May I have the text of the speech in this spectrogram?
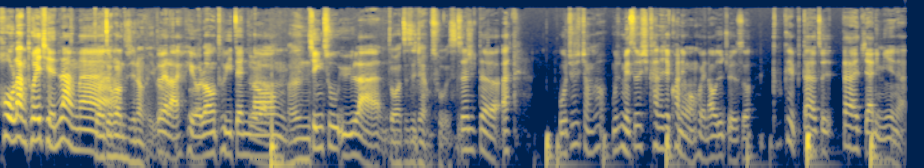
后浪推前浪啦。对啊，这后浪推前浪而已。对啦，后浪推前浪，反正青出于蓝。对啊，这是一件很不错的事。真的哎，我就是讲说，我就每次去看那些跨年晚会，然后我就觉得说，可不可以待在这待在家里面啊？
